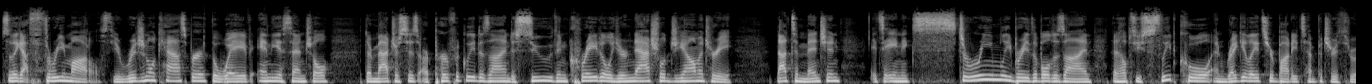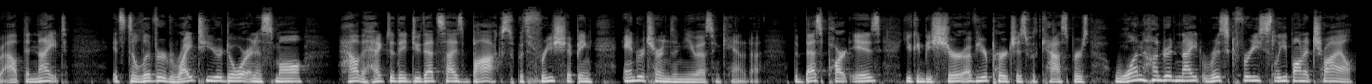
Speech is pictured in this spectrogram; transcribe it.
So they got three models the original Casper, the Wave, and the Essential. Their mattresses are perfectly designed to soothe and cradle your natural geometry. Not to mention, it's an extremely breathable design that helps you sleep cool and regulates your body temperature throughout the night. It's delivered right to your door in a small, how the heck do they do that size box with free shipping and returns in the US and Canada? The best part is you can be sure of your purchase with Casper's 100 night risk free sleep on it trial.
